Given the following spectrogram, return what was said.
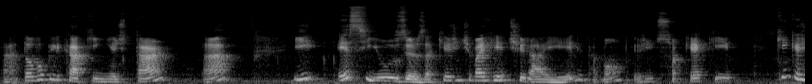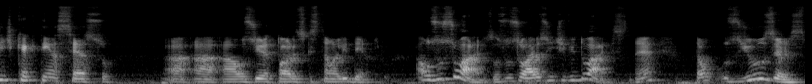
Tá? Então, vou clicar aqui em editar, tá? E esse users aqui, a gente vai retirar ele, tá bom? Porque a gente só quer que... Quem que a gente quer que tenha acesso a, a, aos diretórios que estão ali dentro? Aos usuários, aos usuários individuais, né? Então, os users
